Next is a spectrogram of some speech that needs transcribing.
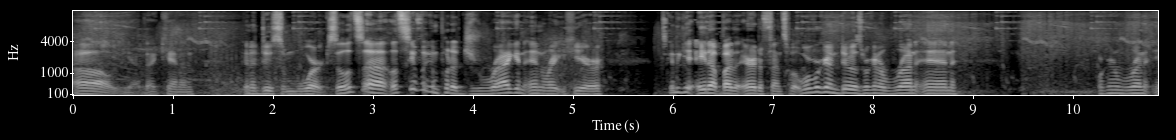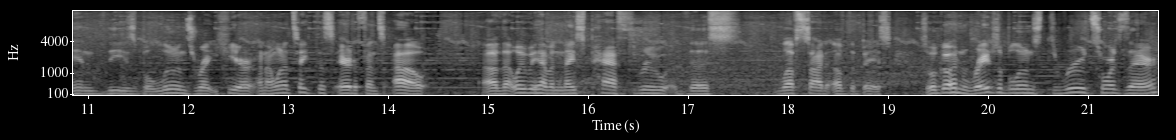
Oh, yeah, that cannon gonna do some work. So let's uh let's see if we can put a dragon in right here. It's gonna get ate up by the air defense, but what we're gonna do is we're gonna run in we're gonna run in these balloons right here, and I want to take this air defense out uh, that way we have a nice path through this left side of the base. So we'll go ahead and rage the balloons through towards there.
